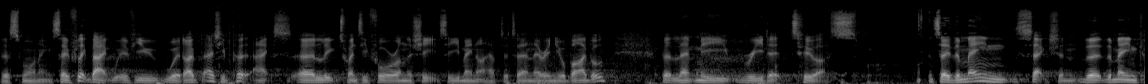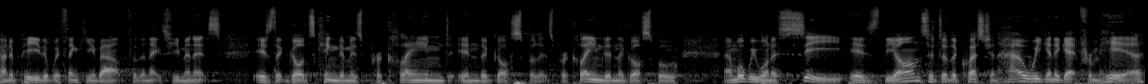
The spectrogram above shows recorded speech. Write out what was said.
this morning. So flick back if you would. I've actually put Acts, uh, Luke 24 on the sheet, so you may not have to turn there in your Bible, but let me read it to us. So, the main section, the, the main kind of P that we're thinking about for the next few minutes is that God's kingdom is proclaimed in the gospel. It's proclaimed in the gospel. And what we want to see is the answer to the question how are we going to get from here,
